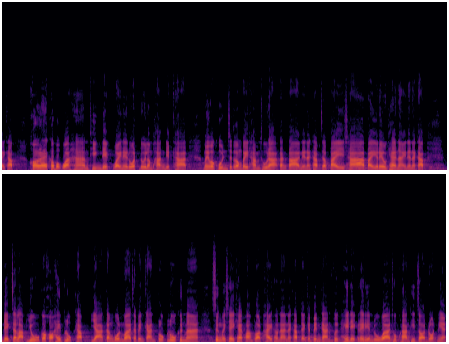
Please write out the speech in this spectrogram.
น์ครับ ข้อแรกเขาบอกว่าห้ามทิ้งเด็กไว้ในรถโดยลำพังเด็ดขาด ไม่ว่าคุณจะต้องไปทำธุระต่างๆเนี่ยนะครับ จะไปช้าไปเร็วแค่ไหนเนี่ยนะครับ เด็กจะหลับอยู่ก็ขอให้ปลุกครับ อย่ากังวลว่าจะเป็นการปลุกลูกขึ้นมา ซึ่งไม่ใช่แค่ความปลอดภัยเท่านั้นนะครับ แต่เป็นการฝึกให้เด็กได้เรียนรู้ว่าทุกครั้งที่จอดรถเนี่ย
